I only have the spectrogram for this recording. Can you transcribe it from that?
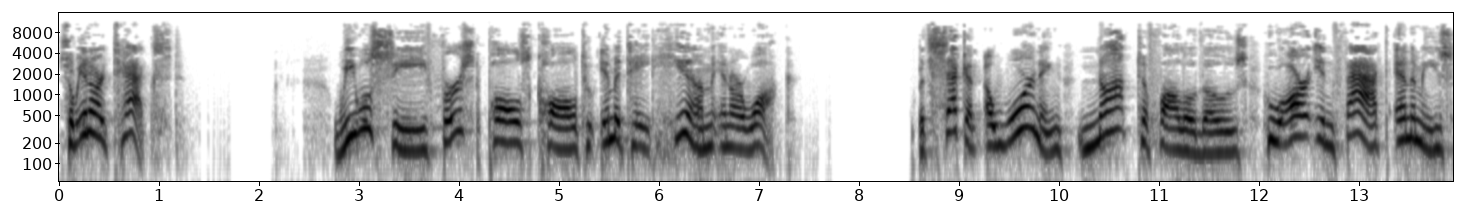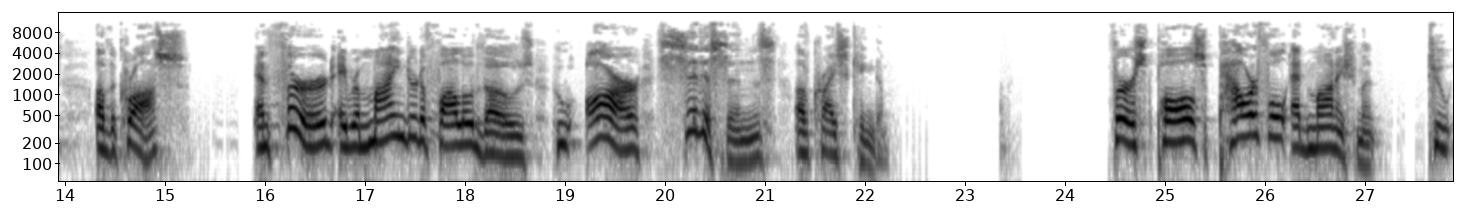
So in our text, we will see first Paul's call to imitate him in our walk. But second, a warning not to follow those who are in fact enemies of the cross. And third, a reminder to follow those who are citizens of Christ's kingdom. First, Paul's powerful admonishment to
